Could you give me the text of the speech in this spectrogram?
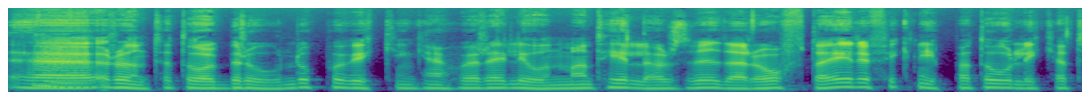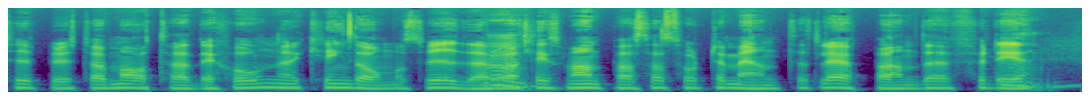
eh, mm. eh, runt ett år beroende på vilken kanske religion man tillhör och så vidare. Och ofta är det förknippat olika typer av mattraditioner kring dem och så vidare. Mm. Och att liksom anpassa sortimentet löpande för det. Mm.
